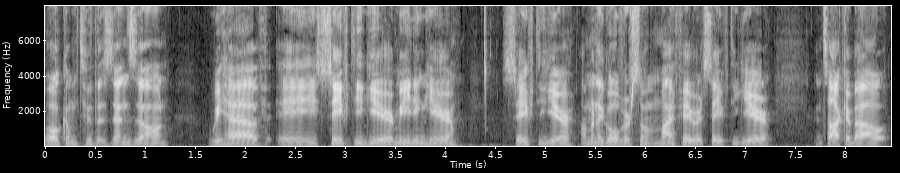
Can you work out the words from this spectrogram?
Welcome to the Zen Zone. We have a safety gear meeting here. Safety gear. I'm going to go over some of my favorite safety gear and talk about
